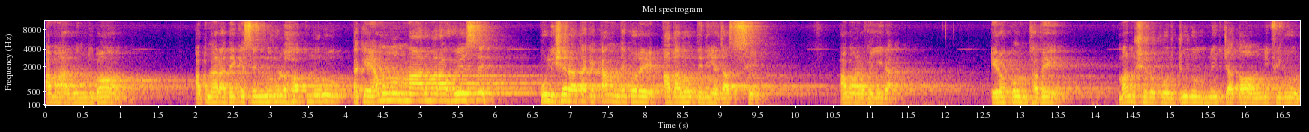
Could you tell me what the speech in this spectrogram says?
আমার বন্ধুগণ, আপনারা দেখেছেন নুরুল হক নুরু তাকে এমন মার মারা হয়েছে, পুলিশেরা তাকে কান্দে করে আদালতে নিয়ে যাচ্ছে। আমার ভাইয়েরা, এরকমভাবে মানুষের ওপর জুলুম, নির্যাতন নিফিরুন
